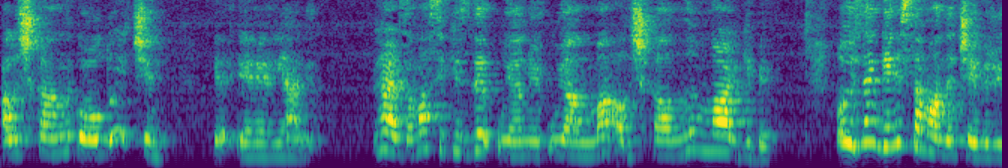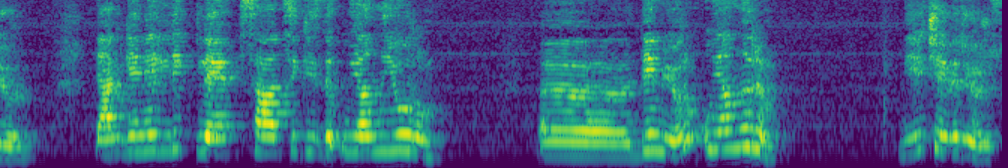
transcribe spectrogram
Alışkanlık olduğu için e, e, yani her zaman 8'de uyanıyor, uyanma alışkanlığım var gibi. O yüzden geniş zamanda çeviriyorum. Yani genellikle saat 8'de uyanıyorum e, demiyorum, uyanırım diye çeviriyoruz.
